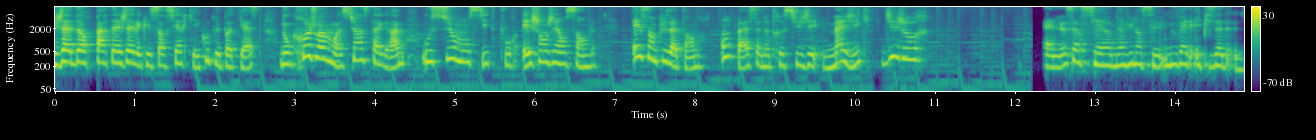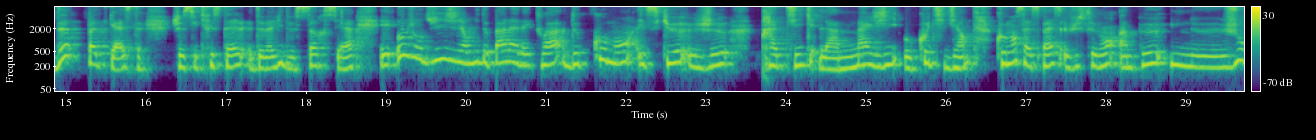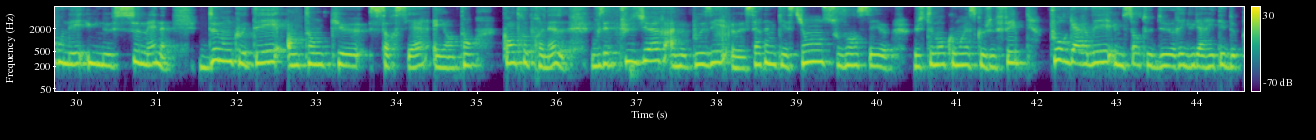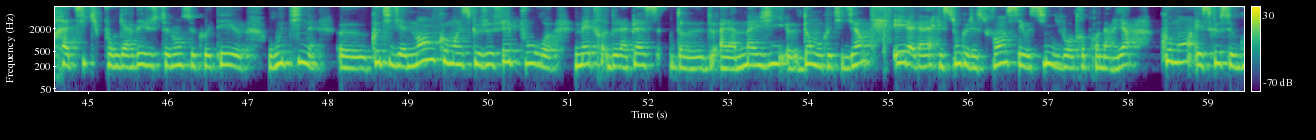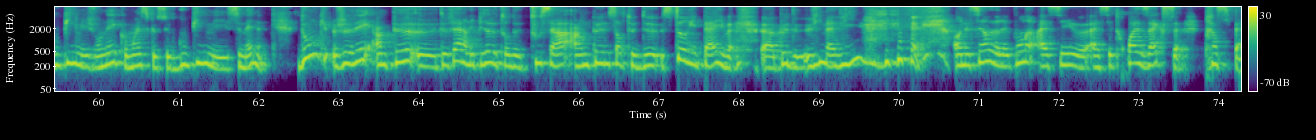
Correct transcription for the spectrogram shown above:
J'adore partager avec les sorcières qui écoutent le podcast, donc rejoins-moi sur Instagram ou sur mon site pour échanger ensemble. Et sans plus attendre, on passe à notre sujet magique du jour. Hello sorcière, bienvenue dans ce nouvel épisode de podcast. Je suis Christelle de ma vie de sorcière et aujourd'hui j'ai envie de parler avec toi de comment est-ce que je pratique la magie au quotidien. Comment ça se passe justement un peu une journée, une semaine de mon côté en tant que sorcière et en tant qu'entrepreneuse. Vous êtes plusieurs à me poser euh, certaines questions. Souvent, c'est euh, justement comment est-ce que je fais pour garder une sorte de régularité de pratique, pour garder justement ce côté euh, routine quotidiennement. Comment est-ce que je fais pour mettre de la place à la magie dans mon quotidien? Et la dernière question que j'ai souvent, c'est aussi niveau entrepreneuriat comment est-ce que se goupillent mes journées, comment est-ce que se goupillent mes semaines. Donc, je vais un peu euh, te faire un épisode autour de tout ça, un peu une sorte de story time, un peu de vie ma vie, en essayant de répondre à ces, euh, à ces trois axes principaux.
